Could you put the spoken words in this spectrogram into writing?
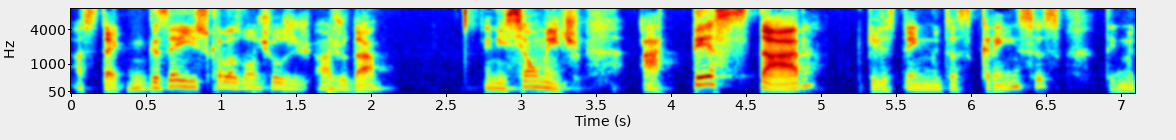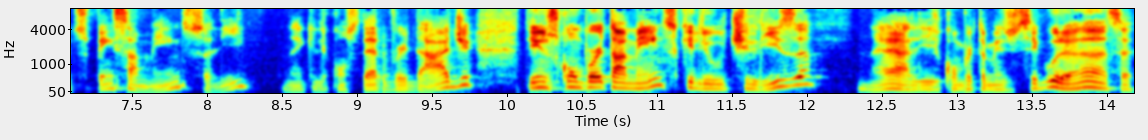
as técnicas, é isso que elas vão te ajudar inicialmente a testar, porque eles têm muitas crenças, tem muitos pensamentos ali, né, que ele considera verdade, tem os comportamentos que ele utiliza, né, ali comportamentos de segurança,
